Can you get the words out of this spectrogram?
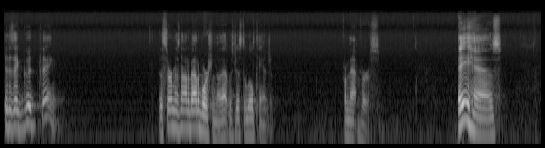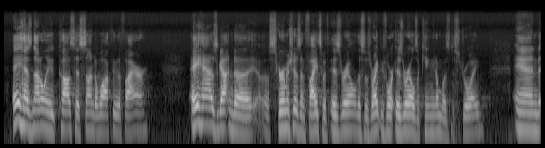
It is a good thing. The sermon's not about abortion, though. That was just a little tangent from that verse. Ahaz, Ahaz not only caused his son to walk through the fire, Ahaz got into uh, skirmishes and fights with Israel. This was right before Israel's kingdom was destroyed. And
